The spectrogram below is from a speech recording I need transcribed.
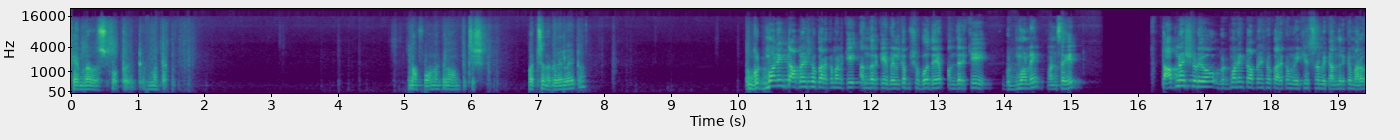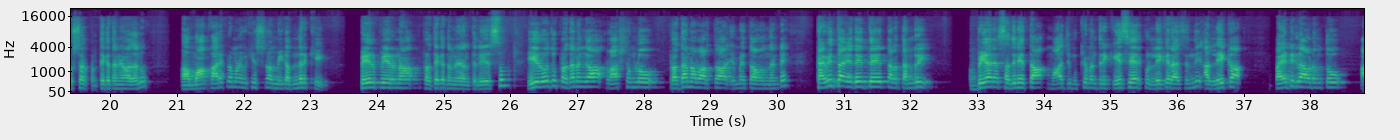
Camera చూసుకోపోయి అనమాట నా ఫోన్కి ఇలా పంపించేసి వచ్చింది green light good morning top nine show కార్యక్రమానికి అందరికీ వెల్కమ్ శుభోదయం. అందరికీ good morning once again top nine studio good morning top nine show కార్యక్రమం వీక్షిస్తున్న మీకు అందరికీ మరొకసారి ప్రత్యేక ధన్యవాదాలు. మా కార్యక్రమాన్ని వీక్షిస్తున్న మీకు అందరికీ పేరు పేరున ప్రత్యేకతను తెలియజేస్తూ ఈరోజు ప్రధానంగా రాష్ట్రంలో ప్రధాన వార్త ఏమైతే ఉందంటే కవిత ఏదైతే తన తండ్రి బీఆర్ఎస్ అధినేత మాజీ ముఖ్యమంత్రి కేసీఆర్కు లేఖ రాసింది ఆ లేఖ బయటికి రావడంతో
